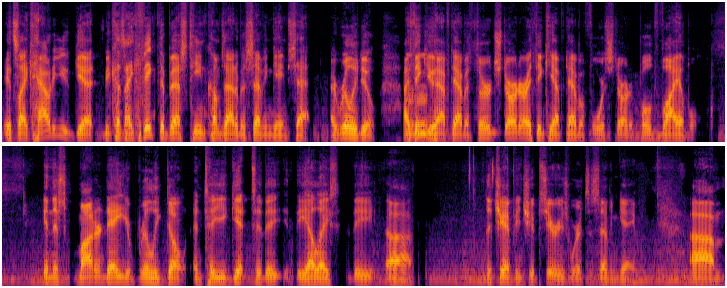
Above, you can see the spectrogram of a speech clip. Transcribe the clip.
It's like, how do you get, because I think the best team comes out of a seven game set. I really do. I mm-hmm. think you have to have a third starter. I think you have to have a fourth starter, both viable. In this modern day, you really don't until you get to the, the LA, the, uh, the championship series where it's a seven game. Um,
